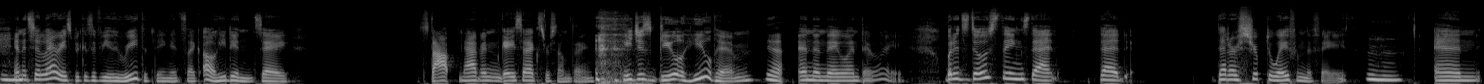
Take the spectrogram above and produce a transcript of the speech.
Mhm. And it's hilarious because if you read the thing, it's like, oh, he didn't say stop having gay sex or something. he just heal- healed him yeah. and then they went their way. But it's those things that that that are stripped away from the faith. Mhm. And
